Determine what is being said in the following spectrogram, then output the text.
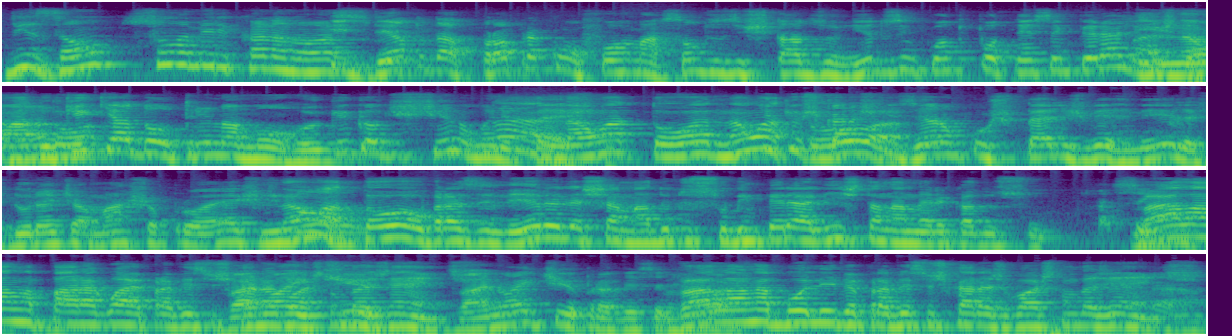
visão sul-americana nossa. E dentro da própria conformação dos Estados Unidos enquanto potência imperialista. Não, o que, que é a doutrina Monroe? O que, que é o destino manifesto? Não, não à toa, não o que à que toa. os caras fizeram com os peles vermelhas durante a marcha pro oeste? Não, não à toa, o brasileiro ele é chamado de subimperialista na América do Sul. Sim. Vai lá no Paraguai para ver se os caras gostam Haiti. da gente. Vai no Haiti para ver se eles Vai gostam. lá na Bolívia para ver se os caras gostam da gente. É.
